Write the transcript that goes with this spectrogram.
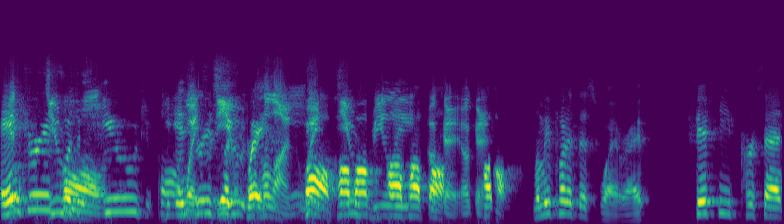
injuries you- was Paul, a huge Paul, Wait, injuries do you was, wait, hold on? Paul, Wait, Paul, Paul, Paul, really? Paul, Paul, Paul. Okay, okay. Paul, let me put it this way, right? 50%,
